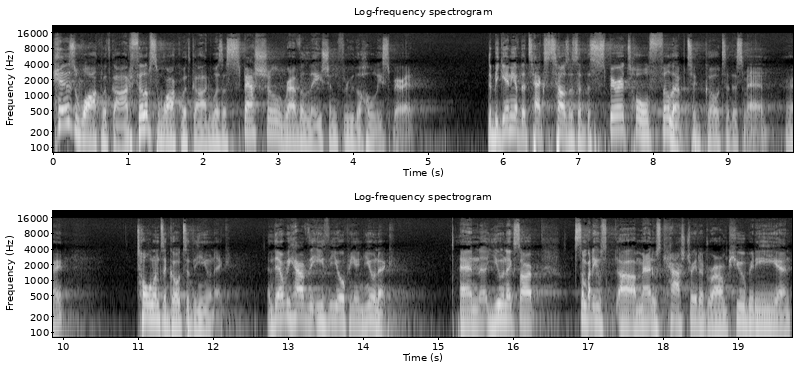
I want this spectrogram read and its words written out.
His walk with God, Philip's walk with God, was a special revelation through the Holy Spirit. The beginning of the text tells us that the Spirit told Philip to go to this man, right? Told him to go to the eunuch. And then we have the Ethiopian eunuch. And uh, eunuchs are somebody who's uh, a man who's castrated around puberty and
